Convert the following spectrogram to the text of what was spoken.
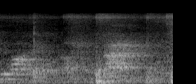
ที่ว่าใครครับ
